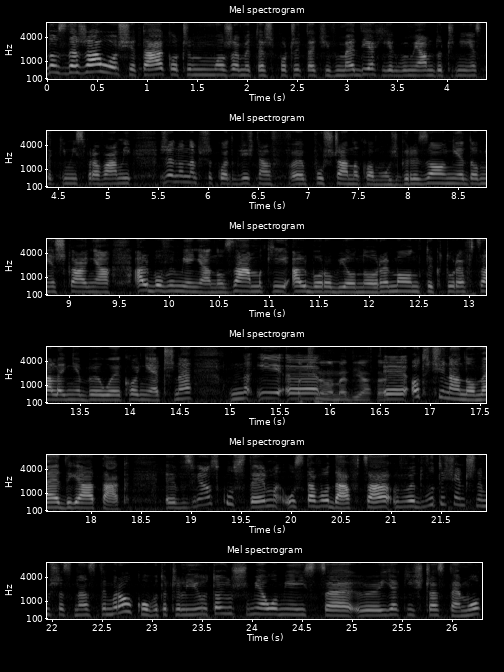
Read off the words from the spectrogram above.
no zdarzało się tak, o czym możemy też poczytać i w mediach i jakby miałam do czynienia z takimi sprawami, że no na przykład gdzieś tam wpuszczano komuś gryzonie do mieszkania, albo wymieniano zamki, albo robiono remonty, które wcale nie były konieczne. No i Odcinano media, tak? Odcinano media, tak. E, W związku z tym ustawodawca w 2016 roku, bo to czyli to już miało miejsce e, jakiś czas temu,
